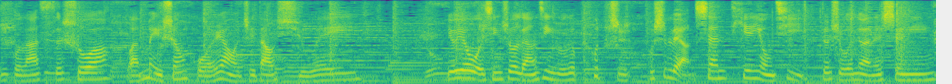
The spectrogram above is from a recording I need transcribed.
尼古拉斯说：“完美生活让我知道许巍。”悠悠我心说梁静茹的不止不是两三天勇气，都是温暖的声音。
